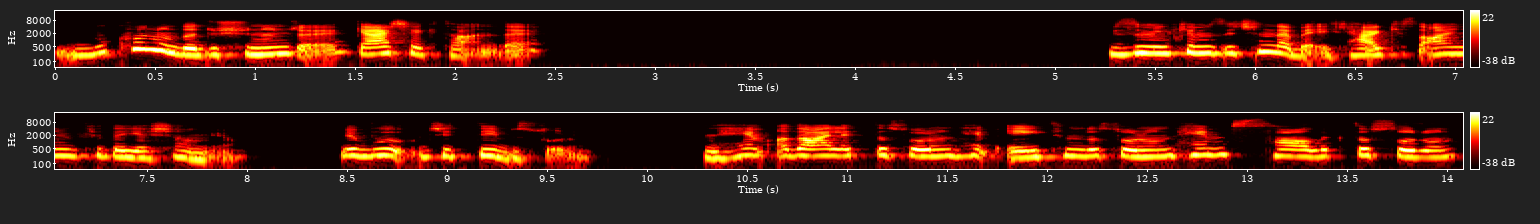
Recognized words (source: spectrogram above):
Bu konuda düşününce gerçekten de bizim ülkemiz için de belki herkes aynı ülkede yaşamıyor. Ve bu ciddi bir sorun. Yani hem adalette sorun, hem eğitimde sorun, hem sağlıkta sorun.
